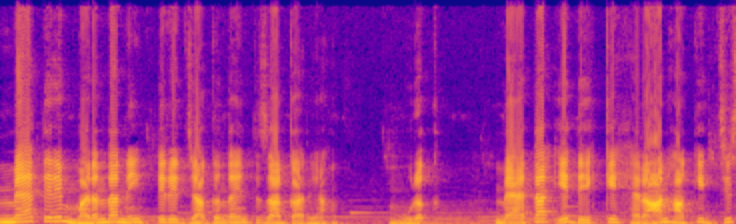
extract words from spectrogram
ਮੈਂ ਤੇਰੇ ਮਰਨ ਦਾ ਨਹੀਂ, ਤੇਰੇ ਜਾਗਣ ਦਾ ਇੰਤਜ਼ਾਰ ਕਰ ਰਿਹਾ ਹਾਂ। ਮੂਰਖ, ਮੈਂ ਤਾਂ ਇਹ ਦੇਖ ਕੇ ਹੈਰਾਨ ਹਾਂ ਕਿ ਜਿਸ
